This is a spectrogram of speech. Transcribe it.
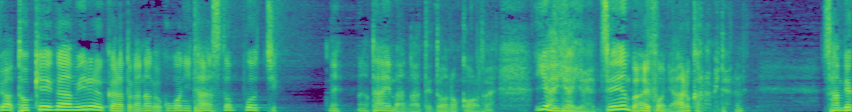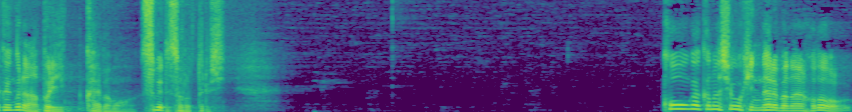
いや、時計が見れるからとか、なんかここにタストップウォッチ、ね、タイマーがあってどうのこうのとか。いやいやいや、全部 iPhone にあるから、みたいなね。300円ぐらいのアプリ買えばもうすべて揃ってるし。高額な商品になればなるほど、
